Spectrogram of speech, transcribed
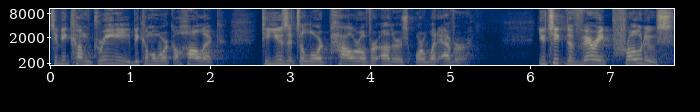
to become greedy, become a workaholic, to use it to lord power over others, or whatever. You take the very produce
